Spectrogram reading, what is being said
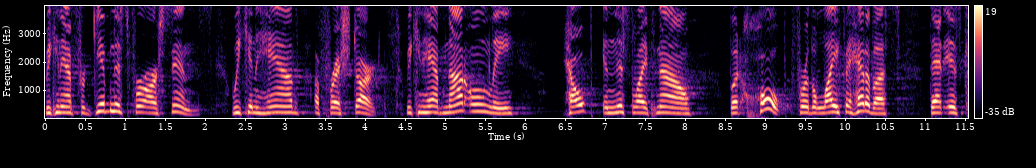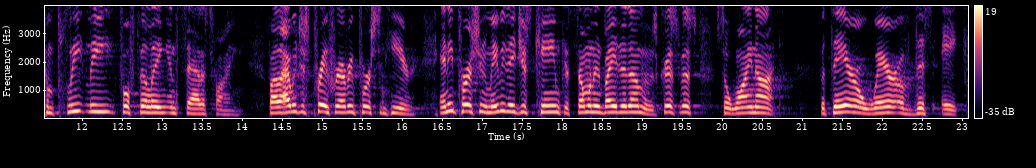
We can have forgiveness for our sins. We can have a fresh start. We can have not only help in this life now, but hope for the life ahead of us that is completely fulfilling and satisfying. Father, I would just pray for every person here. Any person who maybe they just came because someone invited them, it was Christmas, so why not? But they are aware of this ache.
